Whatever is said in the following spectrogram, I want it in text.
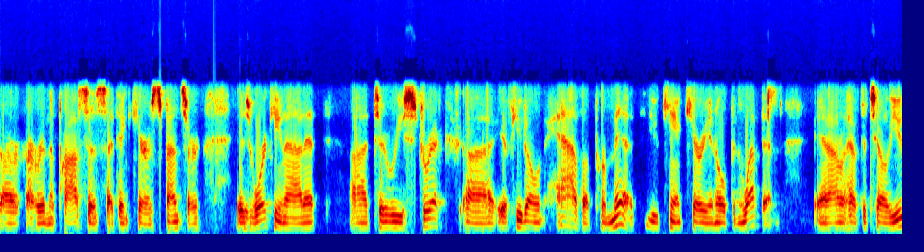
are, are in the process. I think Cara Spencer is working on it uh, to restrict uh, if you don't have a permit, you can't carry an open weapon. And I don't have to tell you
